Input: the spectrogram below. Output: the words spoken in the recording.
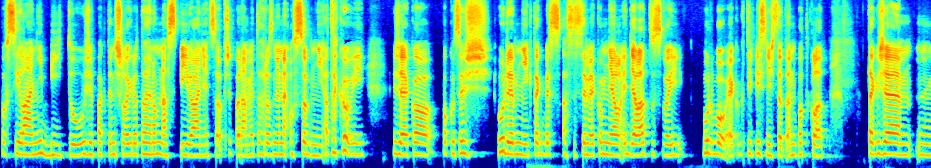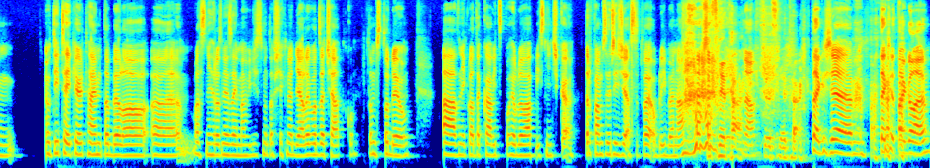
posílání beatů, že pak ten člověk do toho jenom naspívá něco. Připadá mi to hrozně neosobní a takový, že jako pokud jsi hudebník, tak bys asi si jako měl i dělat tu svoji hudbu, jako k té písničce, ten podklad. Takže mm, u té Take Your Time to bylo uh, vlastně hrozně zajímavé, že jsme to všechno dělali od začátku v tom studiu a vznikla taková víc pohyblivá písnička. Trpám si říct, že asi tvoje oblíbená. Přesně tak, no. přesně tak. takže, takže takhle.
